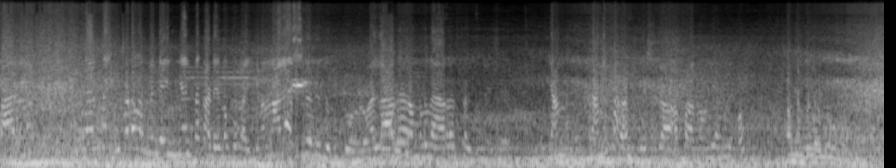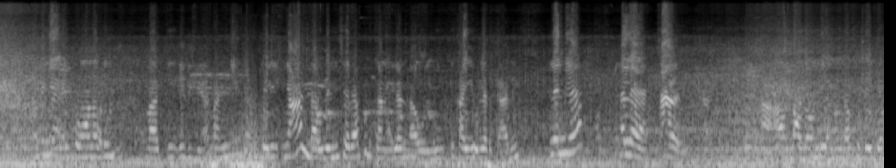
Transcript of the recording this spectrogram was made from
കാരണം ഇങ്ങനത്തെ ഇവിടെ വന്നിട്ട് ഇങ്ങനത്തെ കടയിൽ നിന്നൊക്കെ കഴിക്കണം എന്നാലേ അതിലൊരു ഇത് കിട്ടുള്ളൂ അല്ലാതെ നമ്മൾ വേറെ സ്ഥലത്ത് കഴിച്ചാൽ ഞങ്ങൾക്ക് അതാണ് ഇപ്പൊ ഇഷ്ടം അപ്പൊ അതുകൊണ്ട് ഞങ്ങളിപ്പോ അങ്ങനത്തെ ലെവലിൽ നോക്കാം പിന്നെ പോണതും ബാക്കി വണ്ടീന്റെ ഉള്ളിൽ ഞാൻ ഉണ്ടാവില്ല ഇനി ചെറിയ പിടിക്കുകയാണെങ്കിൽ ഉണ്ടാവുള്ളൂ. എനിക്ക് കയ്യൂലെടുക്കാൻ ഇല്ലെന്നെ അല്ലേ? ആ മതി ആ അപ്പൊ അതുകൊണ്ട് ഞങ്ങളുടെ ഫുഡ് കഴിക്കാൻ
